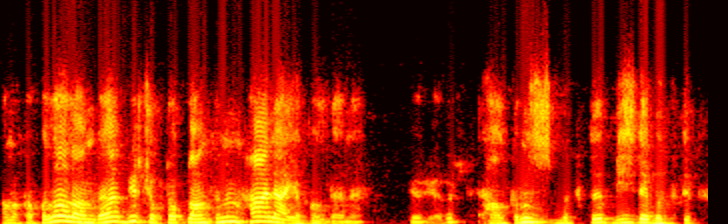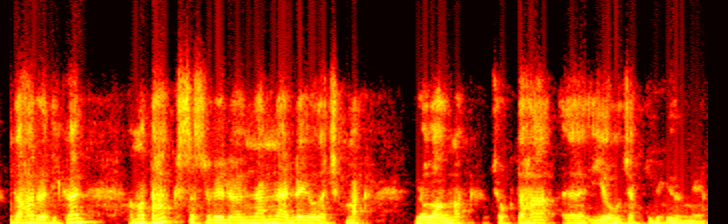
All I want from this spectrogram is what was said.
ama kapalı alanda birçok toplantının hala yapıldığını görüyoruz. Halkımız bıktı, biz de bıktık. Daha radikal ama daha kısa süreli önlemlerle yola çıkmak yol almak çok daha e, iyi olacak gibi görünüyor.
